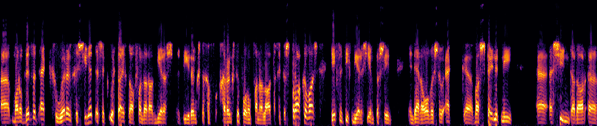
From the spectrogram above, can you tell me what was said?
Uh, maar op dit wat ek gehoor en gesien het, is ek oortuig daarvan dat daar meer as die geringste geringste vorm van nalatigheid te sprake was, definitief meer as 1% en derhalwe sou ek uh, waarskynlik nie uh, sien dat daar 'n uh,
